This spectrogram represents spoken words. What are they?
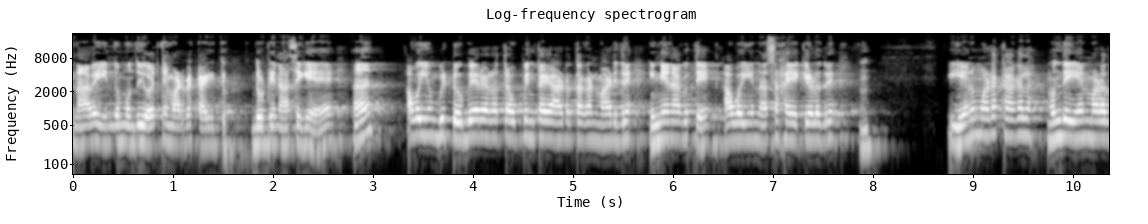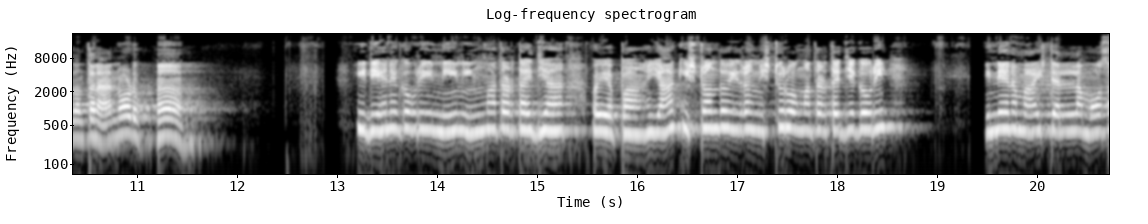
ನಾವೇ ಹಿಂದೆ ಮುಂದೆ ಯೋಚನೆ ಮಾಡ್ಬೇಕಾಗಿತ್ತು ದುಡ್ಡಿನ ಆಸೆಗೆ. ಹಾ? ಅವಯ್ಯನ್ ಬಿಟ್ಟು ಬೇರೆಯವ್ರ ಹತ್ರ ಉಪ್ಪಿನಕಾಯಿ ಆರ್ಡರ್ ತಗೊಂಡು ಮಾಡಿದ್ರೆ ಇನ್ನೇನಾಗುತ್ತೆ? ಅವಯ್ಯನ ಸಹಾಯ ಕೇಳಿದ್ರೆ? ಏನು ಮಾಡೋಕ್ಕಾಗಲ್ಲ. ಮುಂದೆ ಏನು ಮಾಡೋದು ಅಂತ ನೋಡು. ಹಾಂ. ಇದೇನೇ ಗೌರಿ? ನೀನು ಹಿಂಗೆ ಮಾತಾಡ್ತಾ ಇದ್ಯಾ? ಅಯ್ಯಪ್ಪ, ಯಾಕೆ ಇಷ್ಟೊಂದು ಇದ್ರಾಗ ನಿಷ್ಠುರವಾಗಿ ಮಾತಾಡ್ತಾ ಇದ್ಯಾ ಗೌರಿ? ಇನ್ನೇನಮ್ಮ, ಇಷ್ಟೆಲ್ಲ ಮೋಸ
